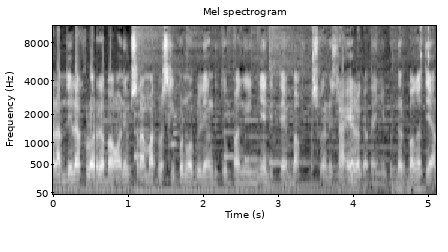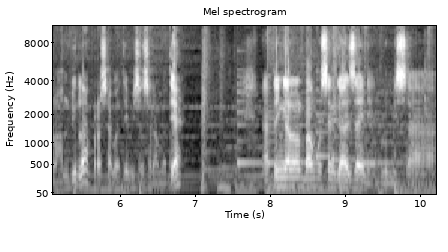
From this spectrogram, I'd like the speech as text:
Alhamdulillah keluarga Bang Onim selamat meskipun mobil yang ditumpanginya ditembak pasukan Israel katanya. Bener banget ya, Alhamdulillah para sahabatnya bisa selamat ya. Nah tinggal Bang Hussein Gaza ini yang belum bisa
